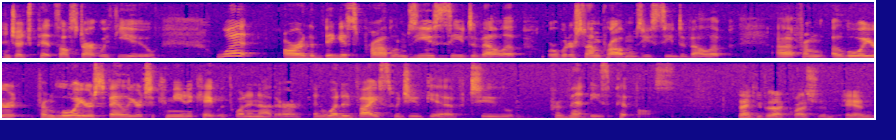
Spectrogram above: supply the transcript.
And Judge Pitts, I'll start with you. What are the biggest problems you see develop, or what are some problems you see develop uh, from a lawyer from lawyers' failure to communicate with one another? And what advice would you give to prevent these pitfalls? Thank you for that question. And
